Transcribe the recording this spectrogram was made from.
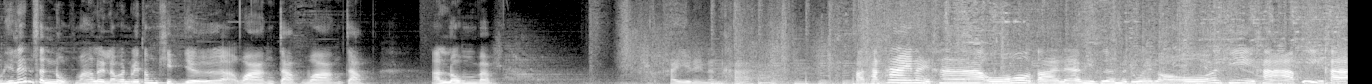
มที่เล่นสนุกมากเลยแล้วมันไม่ต้องคิดเยอะอะวางจับวางจับอารมณ์แบบ ใครอยู่ในนั้นคะขอทักทายหน่อยค่ะ โอ้ ตายแล้วมีเพื่อนมาด้วยเหรอ โอ้ยพี่คะพี่คะ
